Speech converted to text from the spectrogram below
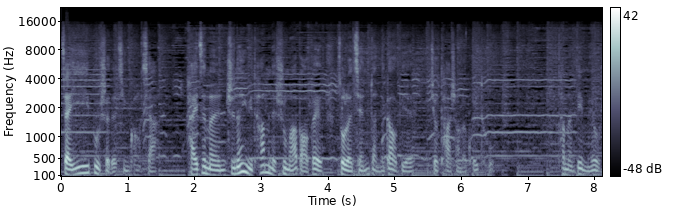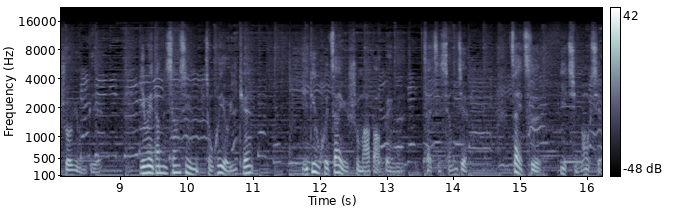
在依依不舍的情况下，孩子们只能与他们的数码宝贝做了简短的告别，就踏上了归途。他们并没有说永别，因为他们相信总会有一天，一定会再与数码宝贝们再次相见，再次一起冒险。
